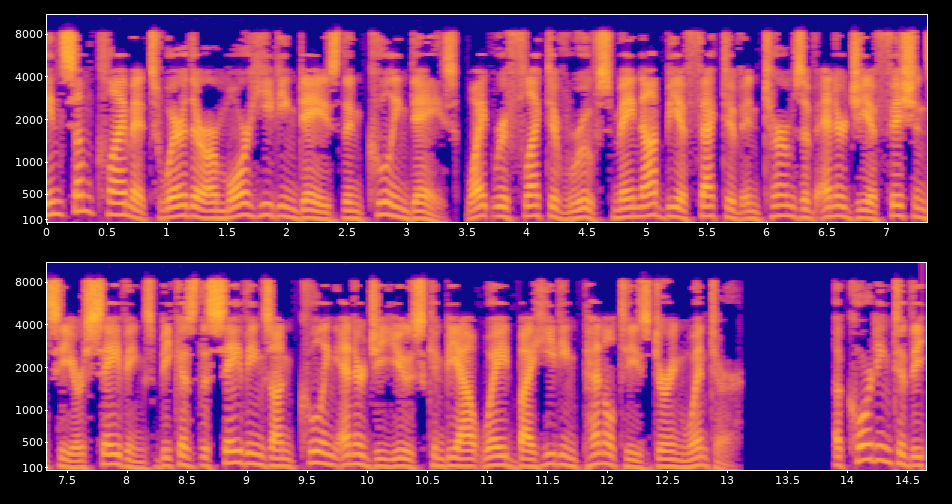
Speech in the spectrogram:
In some climates where there are more heating days than cooling days, white reflective roofs may not be effective in terms of energy efficiency or savings because the savings on cooling energy use can be outweighed by heating penalties during winter. According to the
